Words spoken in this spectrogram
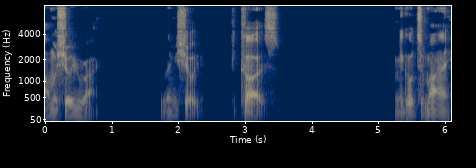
I'm gonna show you why. Let me show you. Because let me go to my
